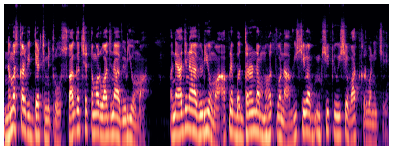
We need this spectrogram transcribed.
નમસ્કાર વિદ્યાર્થી મિત્રો, સ્વાગત છે તમારું આજના આ વિડીયોમાં. અને આજના આ વિડીયોમાં આપણે બંધારણના મહત્ત્વના વિષય એમસીક્યુ વિશે વાત કરવાની છે,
